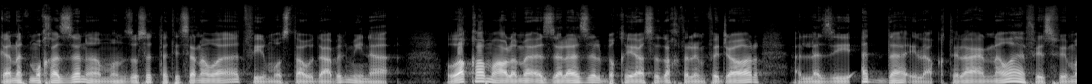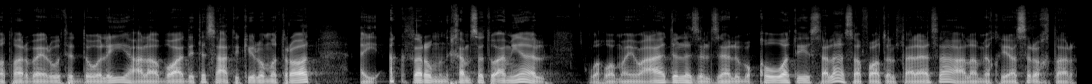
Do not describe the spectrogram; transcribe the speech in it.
كانت مخزنة منذ ستة سنوات في مستودع بالميناء. وقام علماء الزلازل بقياس ضغط الانفجار الذي أدى إلى اقتلاع النوافذ في مطار بيروت الدولي على بعد تسعة كيلومترات أي أكثر من خمسة أميال. وهو ما يعادل زلزال بقوة 3.3 على مقياس رختر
